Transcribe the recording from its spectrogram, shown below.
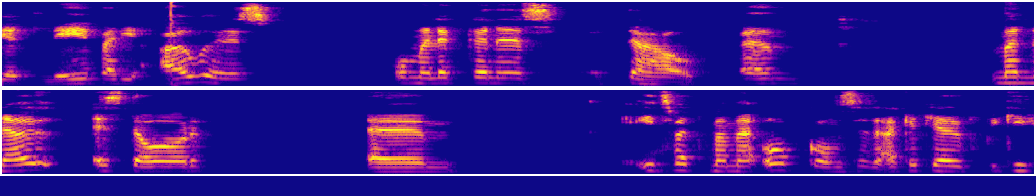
weet lê by die ouers om hulle kinders te help. Ehm um, maar nou is daar ehm um, iets wat met my opkom, so ek het jou 'n bietjie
